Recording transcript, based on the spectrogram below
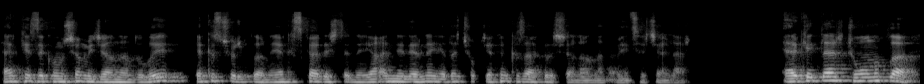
herkesle konuşamayacağından dolayı ya kız çocuklarına ya kız kardeşlerine ya annelerine ya da çok yakın kız arkadaşlarına anlatmayı seçerler. Erkekler çoğunlukla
